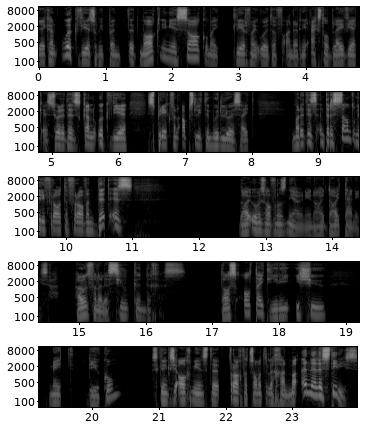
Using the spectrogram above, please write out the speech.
jy kan ook wees op die punt dit maak nie meer saak om my kleur van my oë te verander nie. Ek sal bly wie ek is. Sodat dit kan ook weer spreek van absolute moedeloosheid. Maar dit is interessant om hierdie vrae te vra want dit is daai ooms waarvan ons nie hou nie daai daai tannies hou ons van hulle sielkundiges. Daar's altyd hierdie issue met die hoekom? Skink is die algemeenste vraag wat saam met hulle gaan maar in hulle studies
